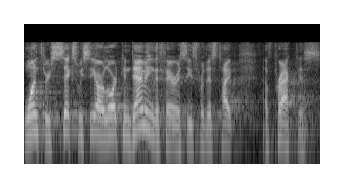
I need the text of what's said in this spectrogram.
1 through 6, we see our Lord condemning the Pharisees for this type of practice.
